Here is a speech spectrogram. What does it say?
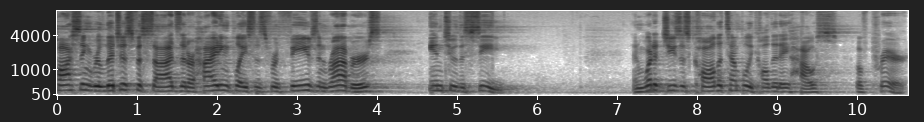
tossing religious facades that are hiding places for thieves and robbers into the sea. And what did Jesus call the temple? He called it a house of prayer.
